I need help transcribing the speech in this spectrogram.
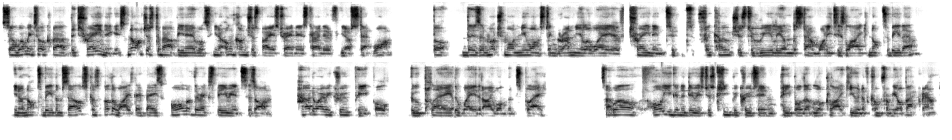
So when we talk about the training, it's not just about being able to, you know, unconscious bias training is kind of, you know, step one. But there's a much more nuanced and granular way of training to, to, for coaches to really understand what it is like not to be them, you know, not to be themselves, because otherwise they base all of their experiences on how do I recruit people who play the way that I want them to play? It's like, well, all you're going to do is just keep recruiting people that look like you and have come from your background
